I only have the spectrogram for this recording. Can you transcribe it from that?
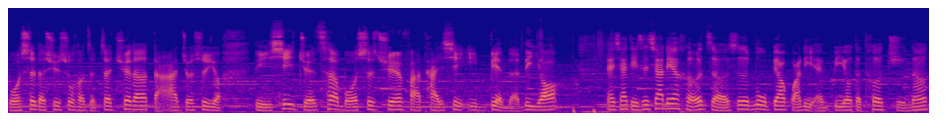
模式的叙述何者正确呢？答案就是有理性决策模式缺乏弹性应变能力哦。那下题是下列何者是目标管理 MBO 的特质呢？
